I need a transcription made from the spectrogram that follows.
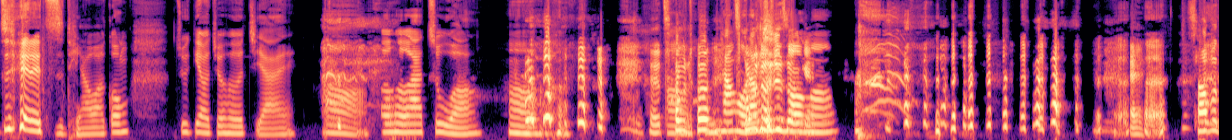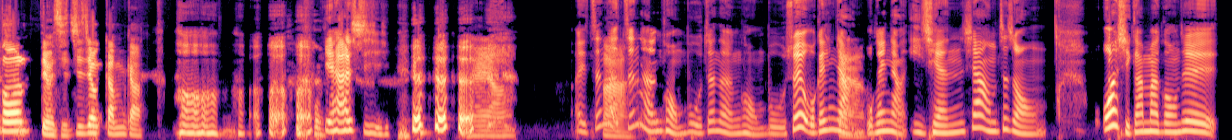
这个纸条啊，讲水饺就好食诶，哦，好好啊煮哦，哦，差不多，差不多就这种哦。哎、欸，差不多就是这种感觉。哦，也是。哎、欸，真的、啊、真的很恐怖，真的很恐怖。所以我跟你讲，啊、我跟你讲，以前像这种，我是干妈公这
